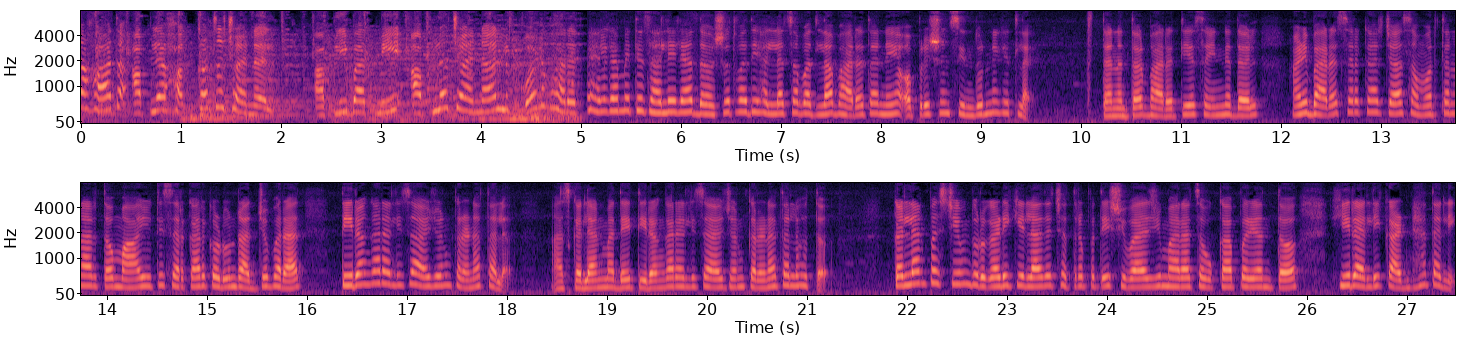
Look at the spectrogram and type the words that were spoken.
आहात आपल्या हक्काचं चॅनल. आपली बातमी आपलं चॅनल वन भारत. पहलगाम येथे झालेल्या दहशतवादी हल्ल्याचा बदला भारताने ऑपरेशन सिंदूरने घेतलाय. त्यानंतर भारतीय सैन्य दल आणि भारत सरकारच्या समर्थनार्थ महायुती सरकारकडून राज्यभरात तिरंगा रॅलीचं आयोजन करण्यात आलं. आज कल्याणमध्ये तिरंगा रॅलीचं आयोजन करण्यात आलं होतं. कल्याण पश्चिम दुर्गाडी किल्ला ते छत्रपती शिवाजी महाराज चौकापर्यंत ही रॅली काढण्यात आली.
